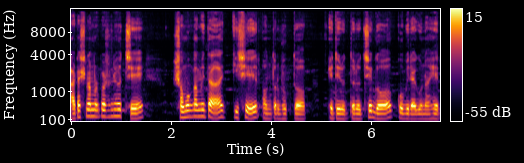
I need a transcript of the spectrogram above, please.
আঠাশ নম্বর প্রশ্নটি হচ্ছে, সমকামিতা কিসের অন্তর্ভুক্ত? এটির উত্তর হচ্ছে গ, কবিরা গুনাহের।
